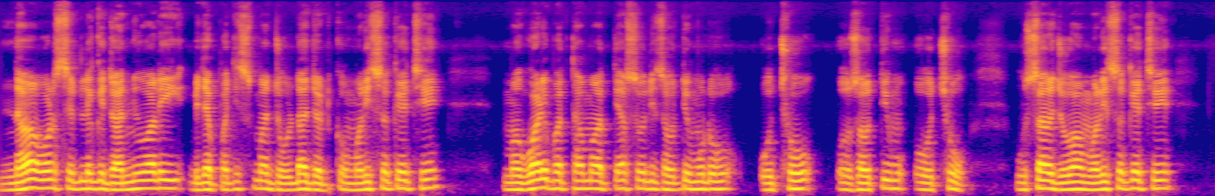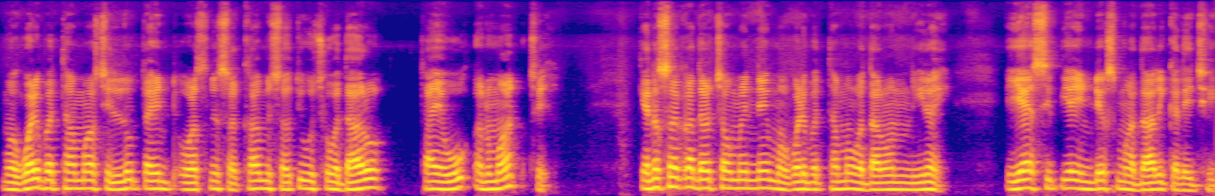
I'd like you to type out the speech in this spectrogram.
નવા વર્ષ એટલે કે જાન્યુઆરી બે હજાર પચીસમાં જોરદાર ઝટકો મળી શકે છે. મોંઘવારી ભથ્થામાં અત્યાર સુધી સૌથી મોટો ઓછો, સૌથી ઓછો ઉછાળ જોવા મળી શકે છે. મોંઘવારી ભથ્થામાં છેલ્લું ત્રણ વર્ષની સરખામણી સૌથી ઓછો વધારો થાય એવું અનુમાન છે. કેન્દ્ર સરકાર દર છ મહિને મોંઘવારી ભથ્થામાં વધારવાનો નિર્ણય એઆઈસીપીઆઈ ઇન્ડેક્સમાં આધારિત કરે છે.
